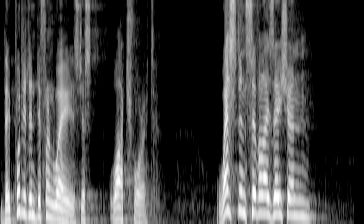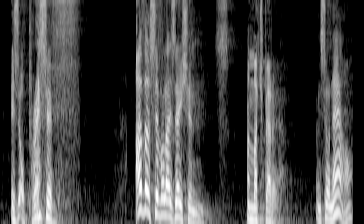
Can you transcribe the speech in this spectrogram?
They put it in different ways, just watch for it. Western civilization is oppressive. Other civilizations are much better. And so now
